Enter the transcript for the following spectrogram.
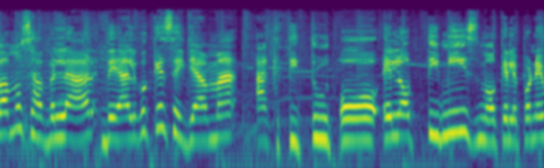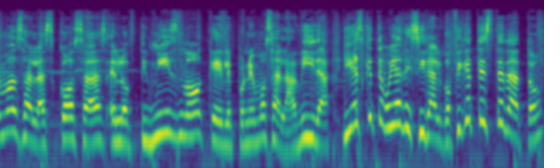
Vamos a hablar de algo que se llama actitud o el optimismo que le ponemos a las cosas, el optimismo que le ponemos a la vida. Y es que te voy a decir algo, fíjate este dato,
